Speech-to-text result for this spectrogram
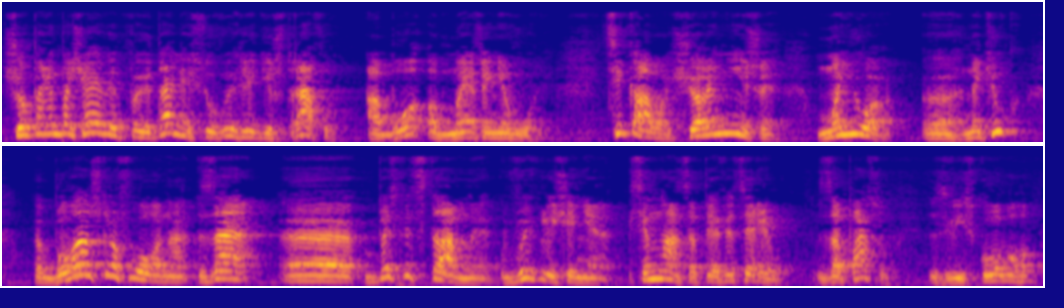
що передбачає відповідальність у вигляді штрафу або обмеження волі. Цікаво, що раніше майор е, Гнатюк була оштрафована за е, безпідставне виключення 17 офіцерів запасу з військового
